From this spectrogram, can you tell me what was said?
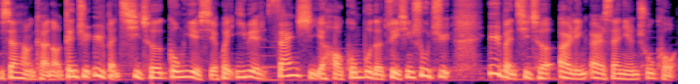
你想想看呢，根据日本汽车工业协会一月三十一号公布的最新数据，日本汽车二零二三年出口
